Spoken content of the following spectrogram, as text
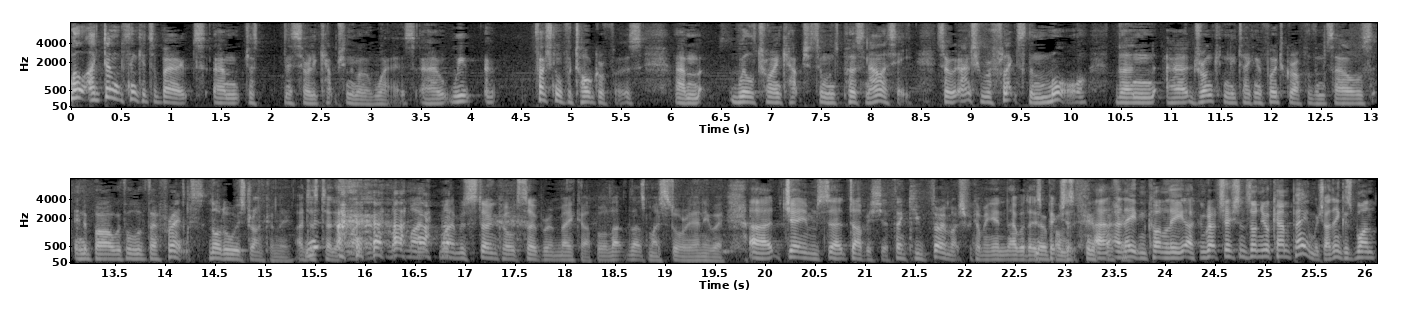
Well, I don't think it's about um, just necessarily capturing them unawares. Uh, we, uh, professional photographers um, will try and capture someone's personality, so it actually reflects them more than uh, drunkenly taking a photograph of themselves in a bar with all of their friends. Not always drunkenly, I just tell you. My, my, mine was stone cold sober in makeup. Well, that, that's my story anyway. Uh, James uh, Derbyshire, thank you very much for coming in uh, with those No pictures. It's been a Uh, and. Aiden Connolly, uh, congratulations on your campaign, which I think has won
